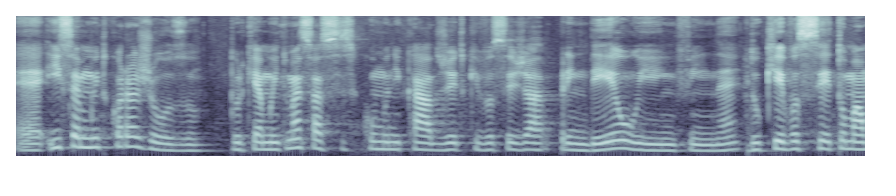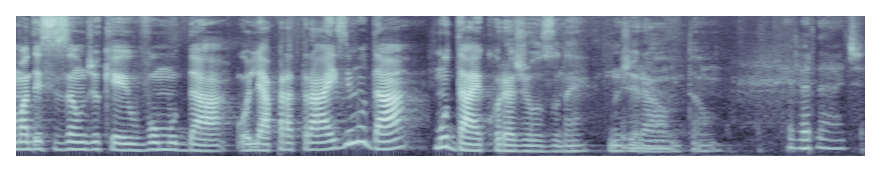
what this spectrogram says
É, isso é muito corajoso, porque é muito mais fácil se comunicar do jeito que você já aprendeu e, enfim, né? Do que você tomar uma decisão de o que eu vou mudar, olhar para trás e mudar. Mudar é corajoso, né? No geral, então. É verdade.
